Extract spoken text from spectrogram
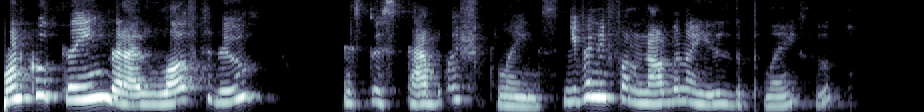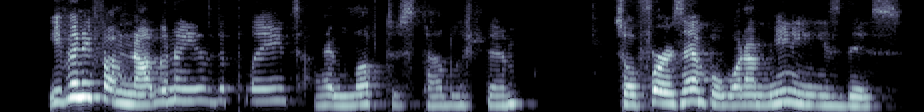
One cool thing that I love to do is to establish planes. Even if I'm not going to use the planes, oops, even if I'm not going to use the planes, I love to establish them. So for example, what I'm meaning is this.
